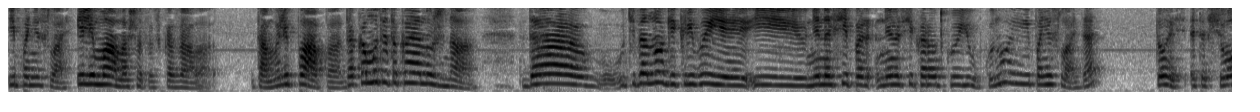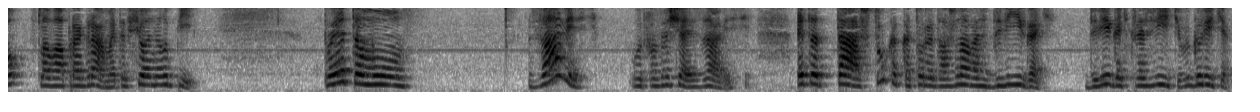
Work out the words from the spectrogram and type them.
и понеслась. Или мама что-то сказала, там, или папа, да кому ты такая нужна? Да у тебя ноги кривые, и не носи, не носи короткую юбку. Ну и понеслась, да? То есть это все слова программы, это все НЛП. Поэтому зависть, вот возвращаясь к зависти, это та штука, которая должна вас двигать, двигать к развитию. Вы говорите,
